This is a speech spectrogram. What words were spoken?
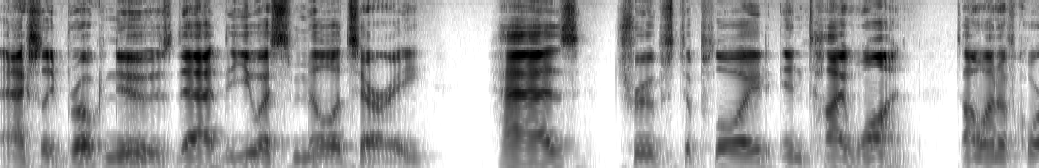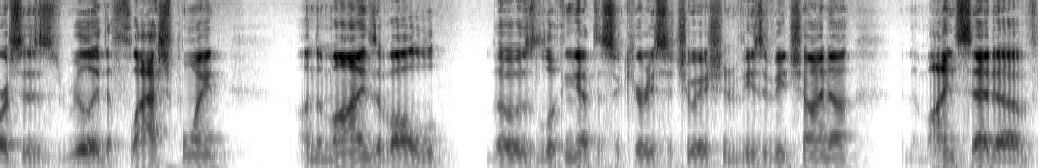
actually broke news that the U.S. military has troops deployed in Taiwan. Taiwan, of course, is really the flashpoint on the minds of all those looking at the security situation vis a vis China and the mindset of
